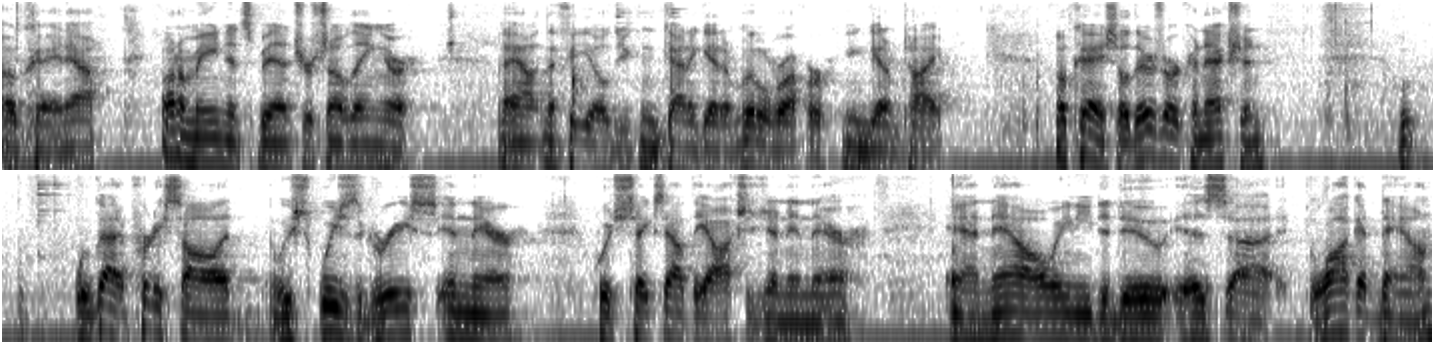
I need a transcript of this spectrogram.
Okay, now on a maintenance bench or something or out in the field you can kind of get them a little rougher. You can get them tight. Okay, so there's our connection. We've got it pretty solid. We squeeze the grease in there which takes out the oxygen in there. And now all we need to do is uh, lock it down.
